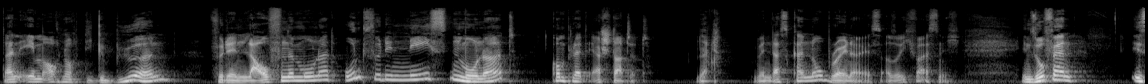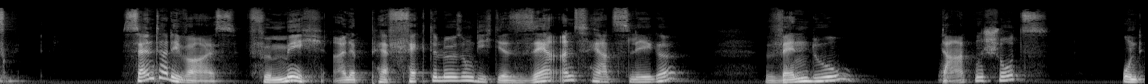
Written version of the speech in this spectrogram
dann eben auch noch die Gebühren für den laufenden Monat und für den nächsten Monat komplett erstattet. Na, wenn das kein No-Brainer ist, also ich weiß nicht. Insofern ist Center Device für mich eine perfekte Lösung, die ich dir sehr ans Herz lege, wenn du Datenschutz und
